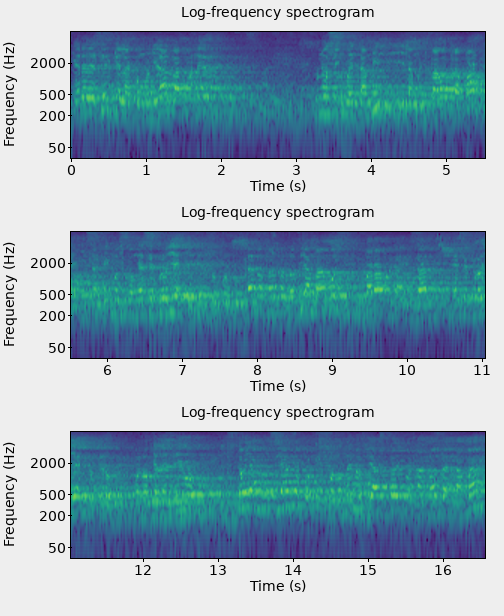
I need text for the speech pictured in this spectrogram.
Quiere decir que la comunidad va a poner unos 50 mil y la municipal otra parte y salimos con ese proyecto, que en su oportunidad nosotros los llamamos para organizar ese proyecto, pero con lo que les digo, estoy anunciando porque por lo menos ya estoy con la nota en la mano,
